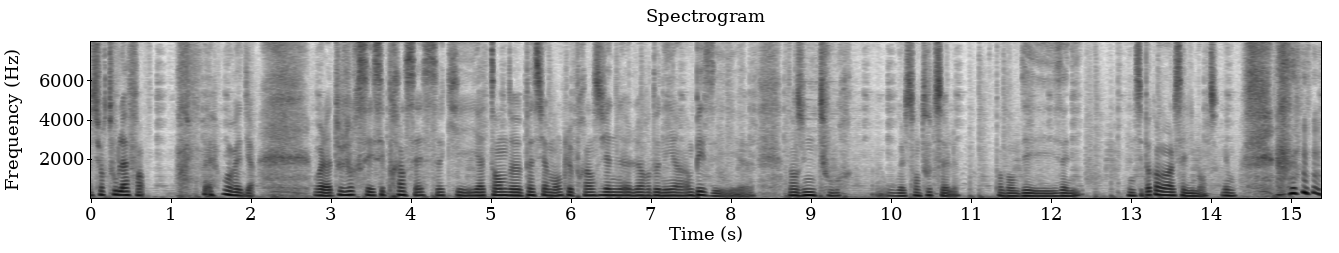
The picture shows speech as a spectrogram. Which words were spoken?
surtout la fin, on va dire. Voilà, toujours ces, ces princesses qui attendent patiemment que le prince vienne leur donner un baiser dans une tour où elles sont toutes seules pendant des années. Je ne sais pas comment elles s'alimentent, mais bon.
